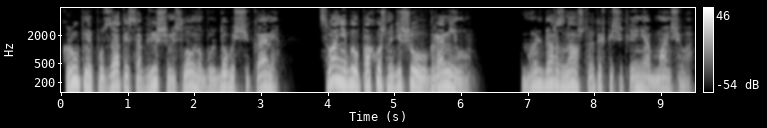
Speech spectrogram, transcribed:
Крупный, пузатый, с обвисшими, словно бульдога, щеками, Сваня был похож на дешевого громилу, но Эльдар знал, что это впечатление обманчиво.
